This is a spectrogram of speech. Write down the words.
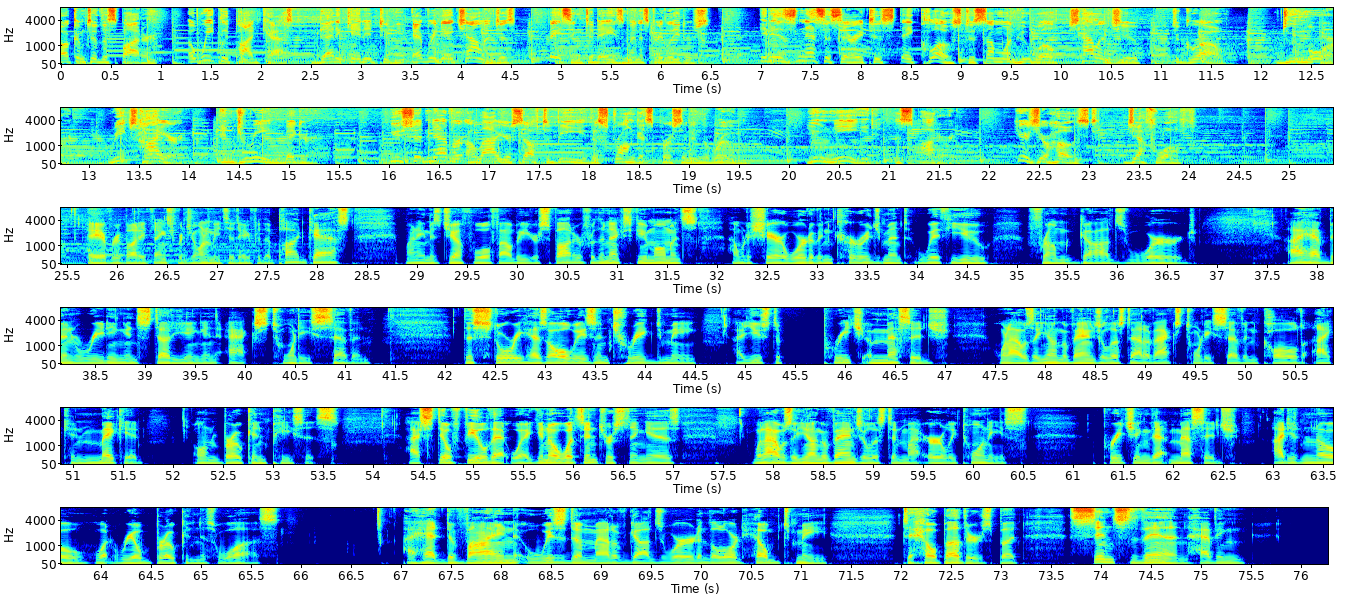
Welcome to The Spotter, a weekly podcast dedicated to the everyday challenges facing today's ministry leaders. It is necessary to stay close to someone who will challenge you to grow, do more, reach higher, and dream bigger. You should never allow yourself to be the strongest person in the room. You need a spotter. Here's your host, Jeff Wolf. Hey, everybody. Thanks for joining me today for the podcast. My name is Jeff Wolf. I'll be your spotter for the next few moments. I want to share a word of encouragement with you from God's Word. I have been reading and studying in Acts 27. This story has always intrigued me. I used to preach a message when I was a young evangelist out of Acts 27 called I Can Make It on Broken Pieces. I still feel that way. You know what's interesting is when I was a young evangelist in my early 20s, preaching that message, I didn't know what real brokenness was. I had divine wisdom out of God's Word, and the Lord helped me to help others. But since then, having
